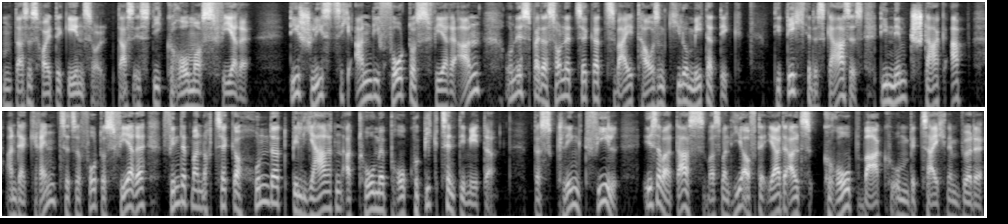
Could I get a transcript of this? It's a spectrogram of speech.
um das es heute gehen soll. Das ist die Chromosphäre die schließt sich an die Photosphäre an und ist bei der Sonne circa 2000 Kilometer dick. Die Dichte des Gases, die nimmt stark ab. An der Grenze zur Photosphäre findet man noch circa 100 Billiarden Atome pro Kubikzentimeter. Das klingt viel, ist aber das, was man hier auf der Erde als Grobvakuum bezeichnen würde.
